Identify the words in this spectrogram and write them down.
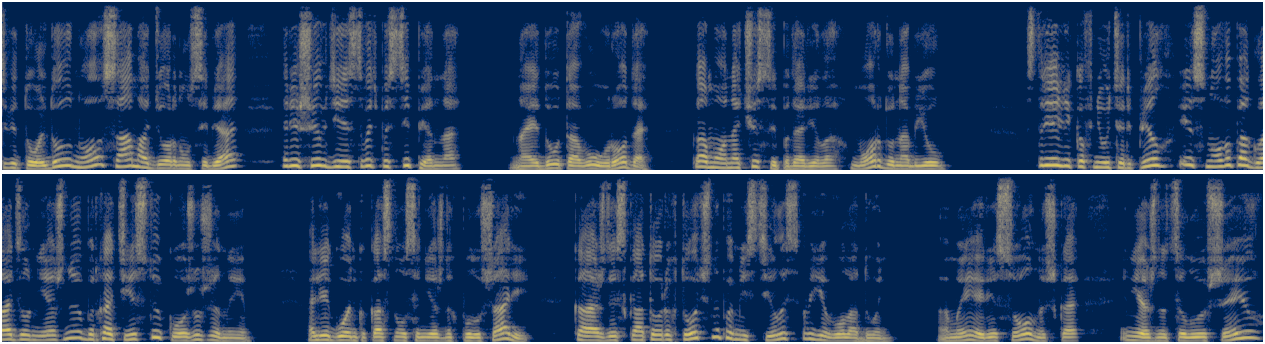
Витольду, но сам одернул себя, решив действовать постепенно. Найду того урода, кому она часы подарила, морду набью. Стрельников не утерпел и снова погладил нежную бархатистую кожу жены. Легонько коснулся нежных полушарий, каждая из которых точно поместилась в его ладонь. «Мэри, солнышко!» Нежно целуя в шею,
